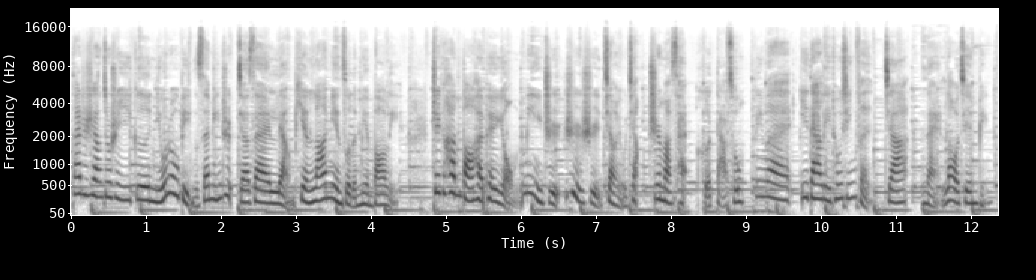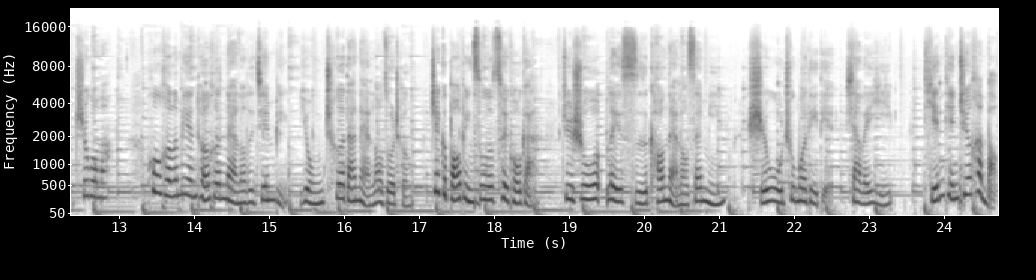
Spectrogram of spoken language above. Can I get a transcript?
大致上就是一个牛肉饼三明治夹在两片拉面做的面包里。这个汉堡还配有秘制日式酱油酱、芝麻菜和大葱，另外意大利通心粉加奶酪煎饼，吃过吗？混合了面团和奶酪的煎饼，用车打奶酪做成，这个薄饼松的脆口感，据说类似烤奶酪三明。食物出没地点夏威夷，甜甜圈汉堡。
